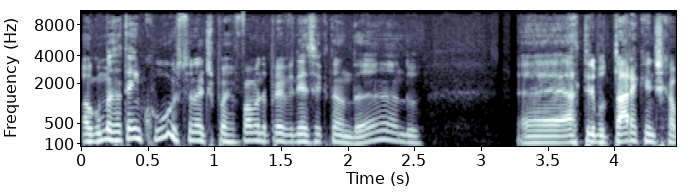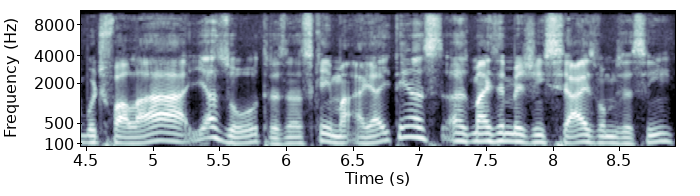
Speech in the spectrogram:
algumas até em curso, né? Tipo a reforma da previdência que está andando, é, a tributária que a gente acabou de falar e as outras, né? As queima... Aí tem as, as mais emergenciais, vamos dizer assim,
